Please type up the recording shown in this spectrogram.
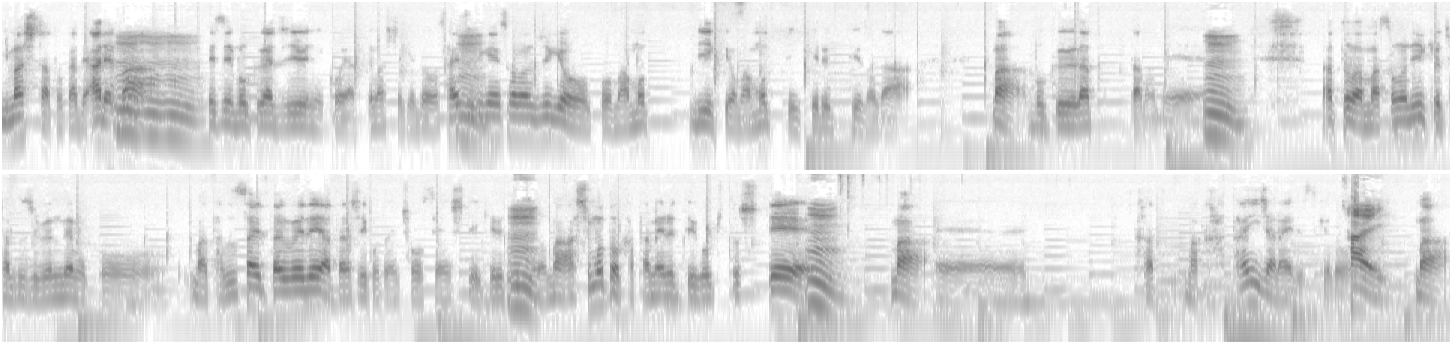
いましたとかであれば、別に僕が自由にこうやってましたけど最終的にその授業をこう守利益を守っていけるっていうのがまあ僕だったので、うん、あとはまあその利益をちゃんと自分でもこう、まあ、携えた上で新しいことに挑戦していけるっていうのは、うん、まあ、足元を固めるっていう動きとして、うん、まあ、えー、かまあ硬いじゃないですけど、はい、まあ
